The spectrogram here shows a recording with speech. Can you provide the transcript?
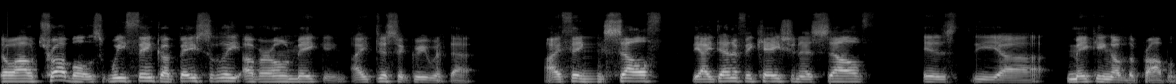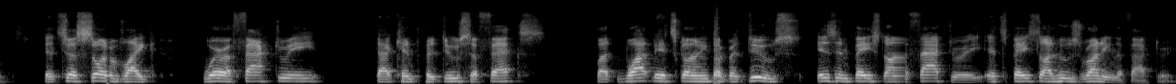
So our troubles, we think are basically of our own making. I disagree with that. I think self, the identification as self, is the uh, making of the problems. It's just sort of like we're a factory that can produce effects, but what it's going to produce isn't based on the factory, it's based on who's running the factory.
